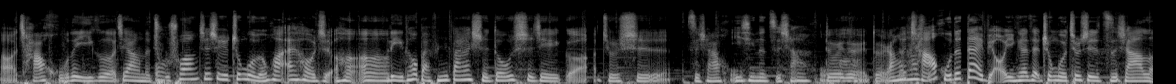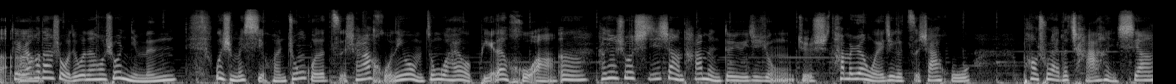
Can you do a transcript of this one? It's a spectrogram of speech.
呃，茶壶的一个这样的橱窗，这是个中国文化爱好者哈，嗯，里头百分之八十都是这个，就是紫砂壶，宜兴的紫砂壶，对对对。然后茶壶的代表应该在中国就是紫砂了，对。然后当时我就问他，我说你们为什么喜欢中国的紫砂壶呢？因为我们中国还有别的壶啊，嗯。他就说，实际上他们对于这种，就是他们认为这个紫砂壶。泡出来的茶很香，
